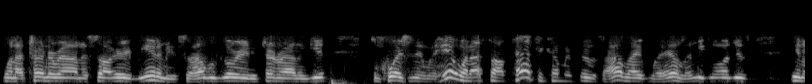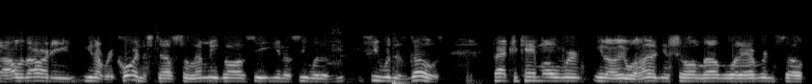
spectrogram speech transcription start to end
when I turned around and saw Eric Bieniemy. So I was going to turn around and get some questions in with him when I saw Patrick coming through. So I was like, well, hell, let me go and just, you know, I was already, you know, recording the stuff. So let me go and see, you know, see where this, see where this goes. Patrick came over, you know, they were hugging, showing love, or whatever. And so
